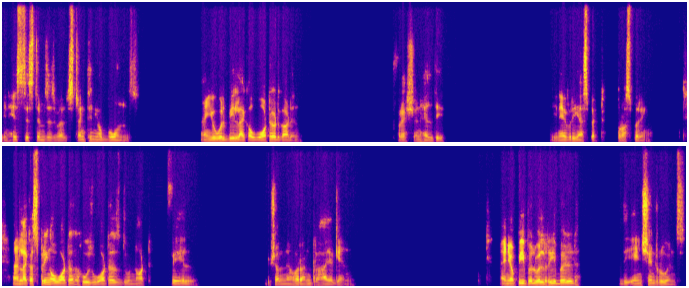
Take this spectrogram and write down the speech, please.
in His systems as well. Strengthen your bones, and you will be like a watered garden fresh and healthy in every aspect, prospering. And like a spring of water whose waters do not fail, you shall never run dry again. And your people will rebuild the ancient ruins.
